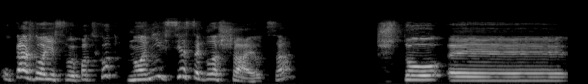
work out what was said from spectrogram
у каждого есть свой подход, но они все соглашаются, что, э,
